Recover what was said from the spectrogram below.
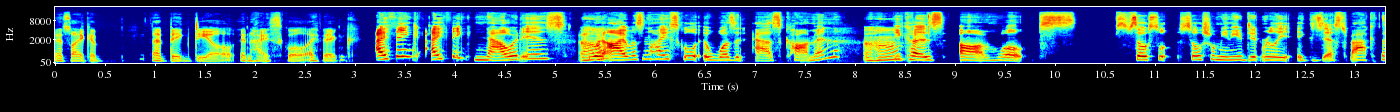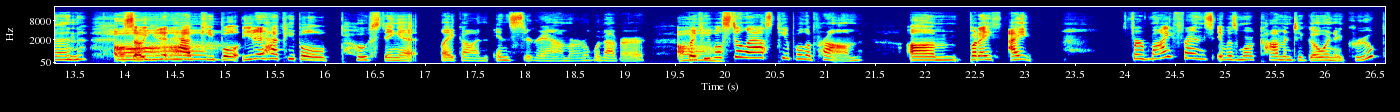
is like a a big deal in high school, I think. I think I think now it is. When Uh-huh. I was in high school, it wasn't as common Uh-huh. because um well s- social social media didn't really exist back then. So you didn't have Oh. people you didn't have people posting it like on Instagram or whatever. But people Oh. still ask people to prom. Um but I I for my friends it was more common to go in a group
